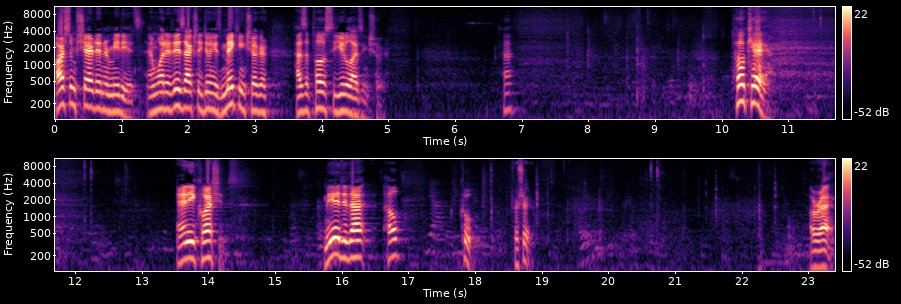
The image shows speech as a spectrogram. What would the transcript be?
are some shared intermediates, and what it is actually doing is making sugar as opposed to utilizing sugar. Okay. Okay. Any questions? Mia, did that help? Yeah. Cool, for sure. All right.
